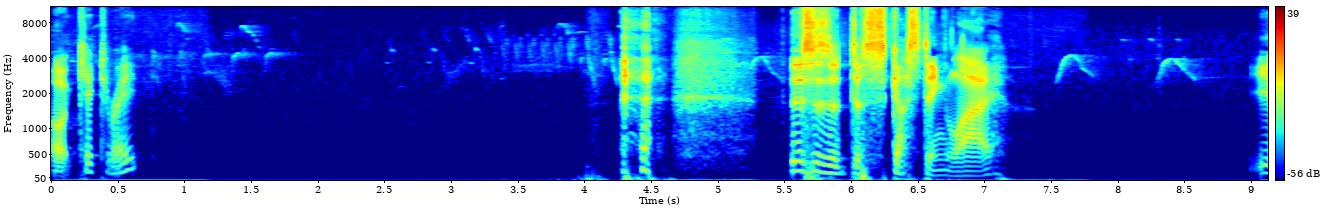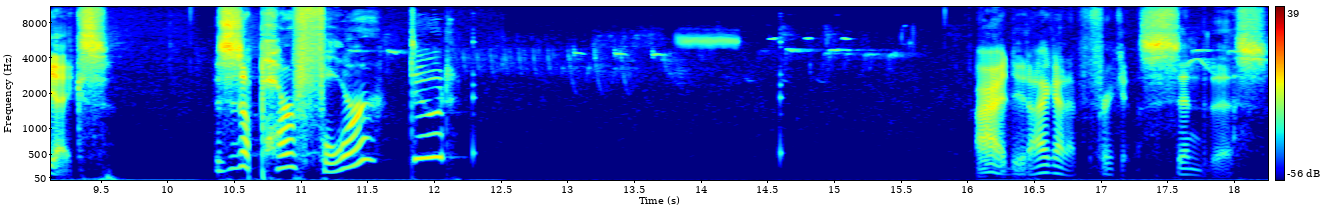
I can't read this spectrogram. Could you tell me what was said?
Oh, it kicked right? this is a disgusting lie. Yikes. This is a par 4, dude? Alright, dude, I gotta freaking send this.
